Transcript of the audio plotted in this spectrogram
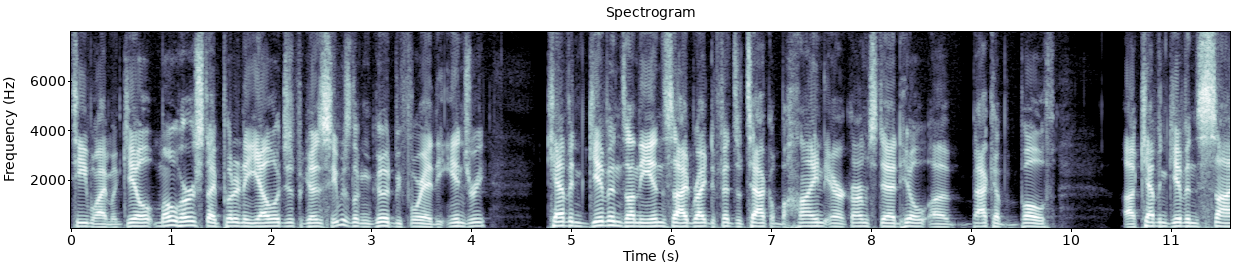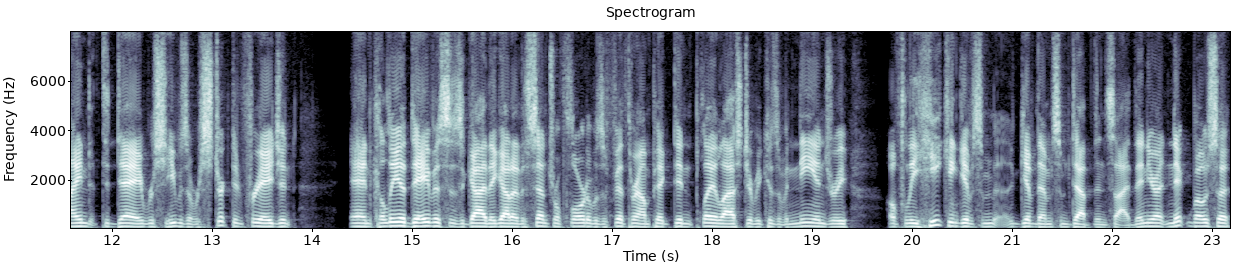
T.Y. McGill. Mo Hurst, I put in a yellow just because he was looking good before he had the injury. Kevin Givens on the inside, right defensive tackle behind Arik Armstead. He'll uh, back up both. Uh, Kevin Givens signed today. He was a restricted free agent. And Kalia Davis is a guy they got out of Central Florida, was a fifth round pick, didn't play last year because of a knee injury. Hopefully he can give some give them some depth inside. Then you're at Nick Bosa,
